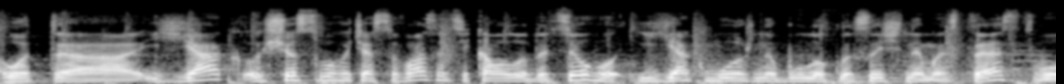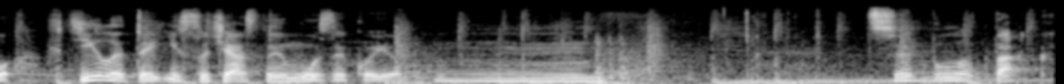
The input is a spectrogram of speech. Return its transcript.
От е, як що свого часу вас зацікавило до цього, і як можна було класичне мистецтво втілити із сучасною музикою? Це було так.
